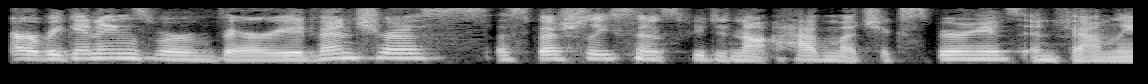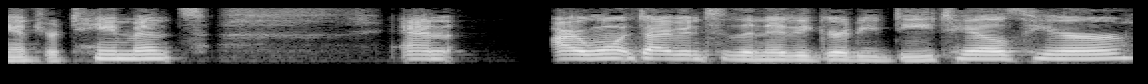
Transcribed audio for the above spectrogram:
Our beginnings were very adventurous, especially since we did not have much experience in family entertainment. And I won't dive into the nitty gritty details here.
